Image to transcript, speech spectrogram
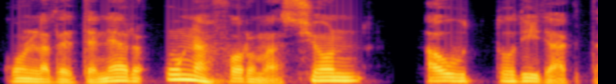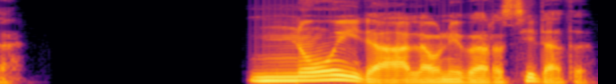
con la de tener una formación autodidacta. No irá a la universidad.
